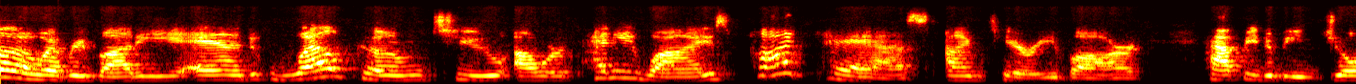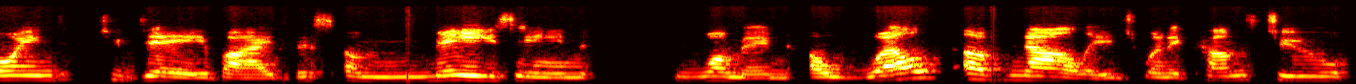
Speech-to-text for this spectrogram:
Hello, everybody, and welcome to our Pennywise podcast. I'm Teri Barr. Happy to be joined today by this amazing woman, a wealth of knowledge when it comes to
